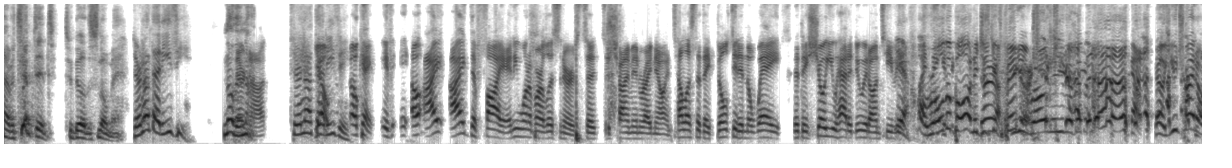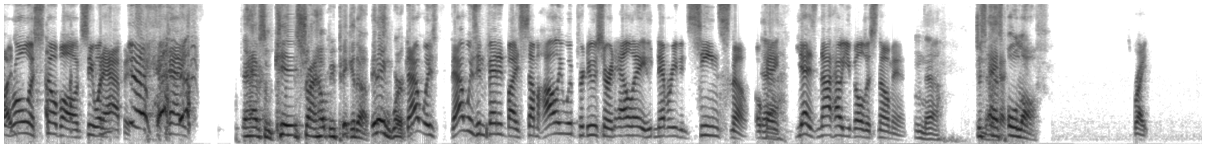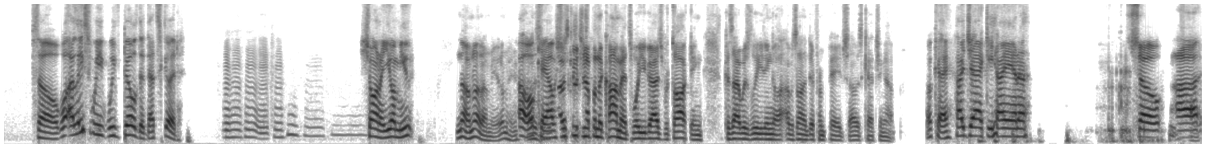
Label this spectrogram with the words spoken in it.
have attempted to build a snowman. They're not that easy. No, they're, They're not. not. They're not Yo, that easy. Okay, if oh, I I defy any one of our listeners to, to chime in right now and tell us that they built it in the way that they show you how to do it on TV. Yeah. I Oh, roll the ball and it just No, no, gets no. bigger. You roll No, no, you try to roll a snowball and see what happens. Okay, To have some kids try and help you pick it up. It ain't working. that was that was invented by some Hollywood producer in L.A. who'd never even seen snow. Okay, Yeah. that is not how you build a snowman. no. Just Okay. ask Olaf. Right. So, well, at least we we've built it. That's good. Sean, are you on mute? no, I'm not on mute. I'm here. Oh, I was- okay, I was I was just- catching up on the comments while you guys were talking because I was leading. Uh, I was on a different page, so I was catching up. Okay. Hi, Jackie. Hi, Anna. So, uh,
